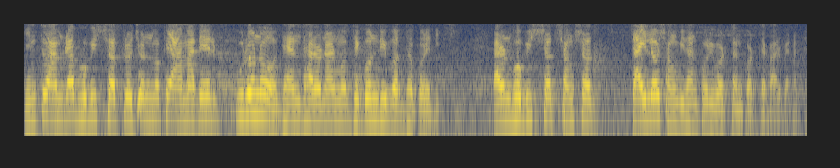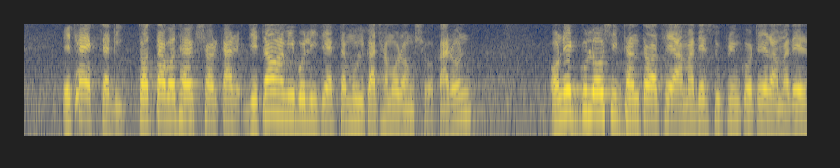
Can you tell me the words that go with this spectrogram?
কিন্তু আমরা ভবিষ্যৎ প্রজন্মকে আমাদের পুরনো ধ্যান ধারণার মধ্যে গণ্ডিবদ্ধ করে দিচ্ছি। কারণ ভবিষ্যৎ সংসদ চাইলেও সংবিধান পরিবর্তন করতে পারবে না। এটা একটা দিক। তত্ত্বাবধায়ক সরকার, যেটাও আমি বলি যে একটা মূল কাঠামোর অংশ। কারণ অনেকগুলো সিদ্ধান্ত আছে আমাদের সুপ্রিম কোর্টের, আমাদের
